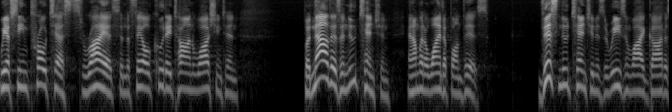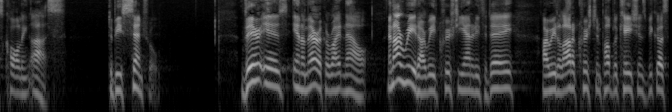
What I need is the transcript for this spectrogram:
We have seen protests, riots, and the failed coup d'etat in Washington. But now there's a new tension, and I'm going to wind up on this. This new tension is the reason why God is calling us to be central. There is in America right now, and I read, I read Christianity Today, I read a lot of Christian publications because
